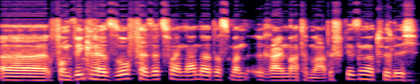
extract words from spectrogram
äh, vom Winkel her so versetzt voneinander, dass man rein mathematisch gesehen natürlich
